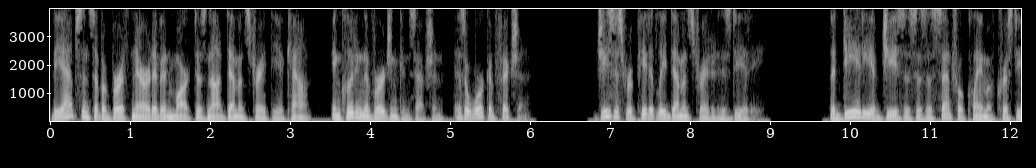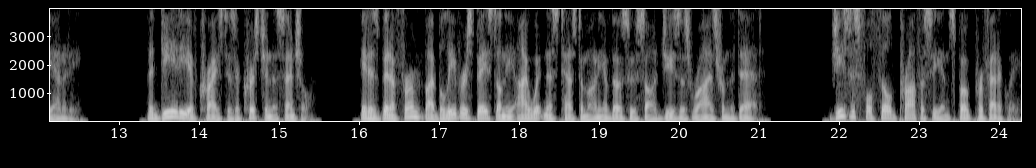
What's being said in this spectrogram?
The absence of a birth narrative in Mark does not demonstrate the account, including the virgin conception, as a work of fiction. Jesus repeatedly demonstrated his deity. The deity of Jesus is a central claim of Christianity. The deity of Christ is a Christian essential. It has been affirmed by believers based on the eyewitness testimony of those who saw Jesus rise from the dead. Jesus fulfilled prophecy and spoke prophetically.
